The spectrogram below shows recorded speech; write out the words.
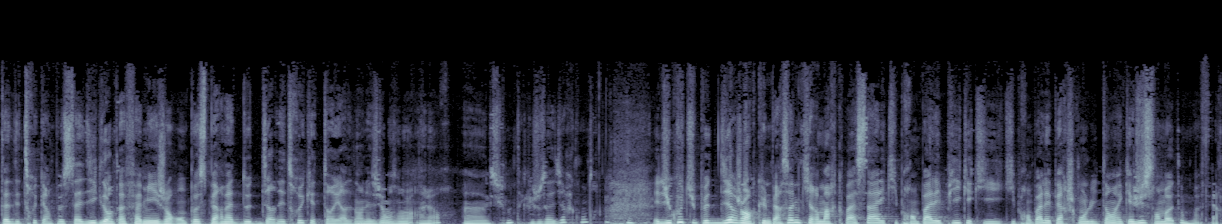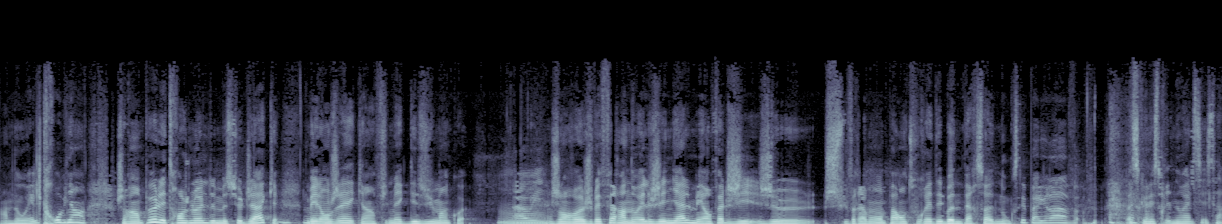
t'as des trucs un peu sadiques dans ta famille, genre on peut se permettre de te dire des trucs et de te regarder dans les yeux en disant alors, euh, excuse-moi, t'as quelque chose à dire contre? Et du coup, tu peux te dire genre qu'une personne qui remarque pas ça et qui prend pas les pics et qui, qui prend pas les perches qu'on lui tend et qui est juste en mode on va faire un Noël trop bien, genre un peu l'étrange Noël de Monsieur Jack mélangé avec un film avec des humains quoi. Ah oui. Genre euh, je vais faire un Noël génial, mais en fait je je suis vraiment pas entourée des bonnes personnes, donc c'est pas grave parce que l'esprit de Noël c'est ça.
